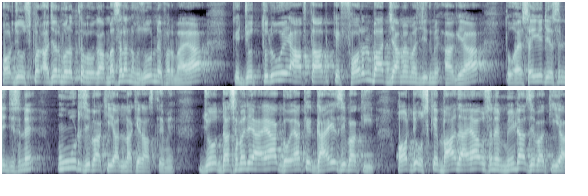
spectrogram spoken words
اور جو اس پر اجر مرتب ہوگا۔ مثلاً حضور نے فرمایا کہ جو طلوع آفتاب کے فوراً بعد جامع مسجد میں آ گیا، تو ایسا ہی ہے جیسے جس نے اونٹ ذبح کیا اللہ کے راستے میں۔ جو دس بجے آیا، گویا کہ گائے ذبح کی، اور جو اس کے بعد آیا، اس نے میڈا ذبح کیا۔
